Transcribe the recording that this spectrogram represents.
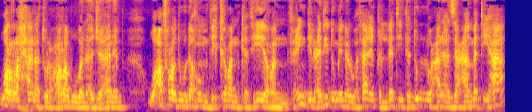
والرحالة العرب والأجانب وأفردوا لهم ذكرا كثيرا فعندي العديد من الوثائق التي تدل على زعامتها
